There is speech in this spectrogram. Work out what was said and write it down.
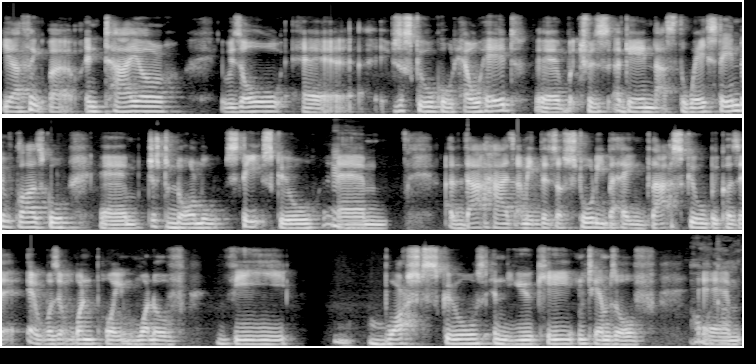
yeah, I think my entire, it was all, uh, it was a school called Hillhead, uh, which was, again, that's the west end of Glasgow, um, just a normal state school. Um, and that has, I mean, there's a story behind that school because it, it was at one point one of the worst schools in the UK in terms of Oh um.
